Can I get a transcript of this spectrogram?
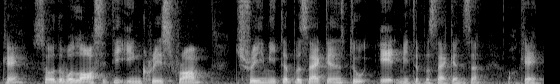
Okay, so the velocity increased from 3 meter per seconds to 8 meter per seconds. Eh? Okay.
